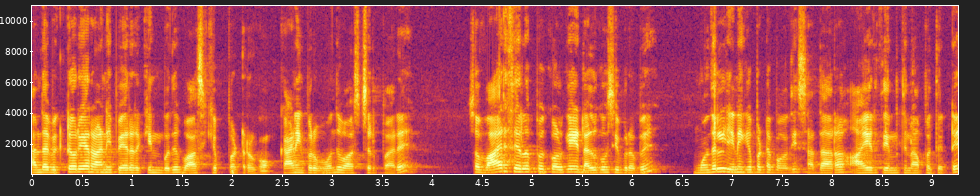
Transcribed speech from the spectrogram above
அந்த விக்டோரியா ராணி பேரரக்கின் போது வாசிக்கப்பட்டிருக்கும். காணிக் பிரபு வந்து வாசிச்சிருப்பார். ஸோ வாரிசிறப்பு கொள்கை டல்கோசி பிரபு முதலில் இணைக்கப்பட்ட பகுதி சதாரா ஆயிரத்தி எண்ணூற்றி நாற்பத்தெட்டு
